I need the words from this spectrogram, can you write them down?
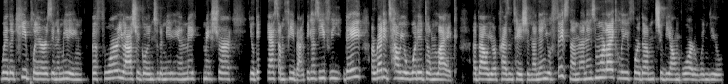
with the key players in the meeting before you actually go into the meeting and make make sure you get, get some feedback. Because if they already tell you what they don't like about your presentation and then you fix them and it's more likely for them to be on board when you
